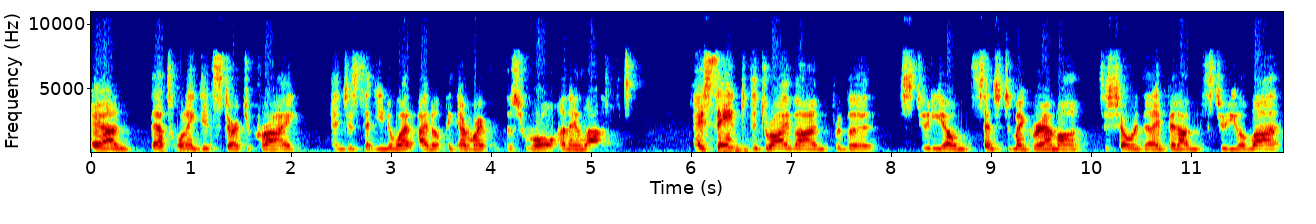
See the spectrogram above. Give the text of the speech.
And that's when I did start to cry and just said, you know what? I don't think I'm right for this role. And I left. I saved the drive on for the studio and sent it to my grandma to show her that I'd been on the studio a lot.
